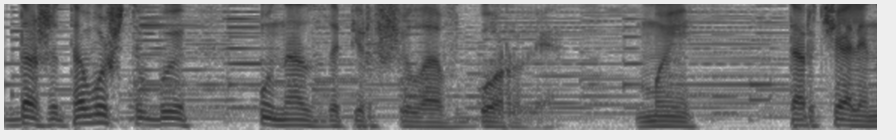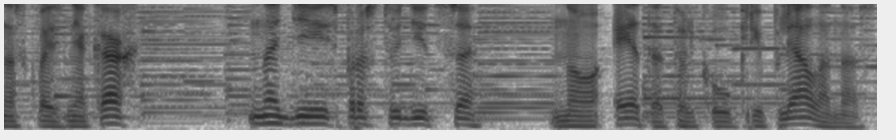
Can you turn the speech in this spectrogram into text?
даже того, чтобы у нас запершило в горле. Мы торчали на сквозняках надеясь простудиться, но это только укрепляло нас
